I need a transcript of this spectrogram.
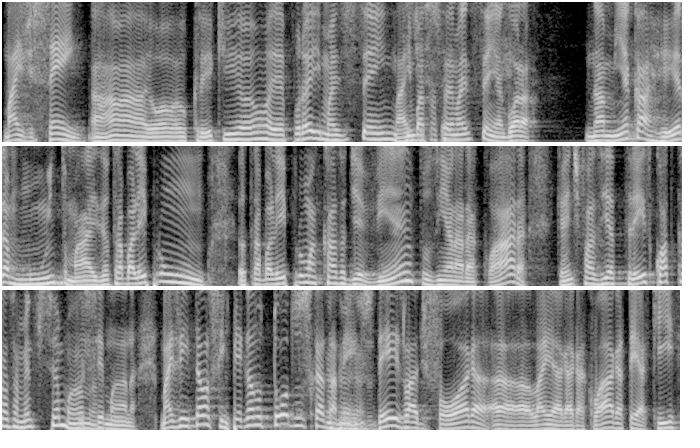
Mais de 100? Ah, eu, eu creio que é por aí, mais de 100. Mais Aqui em Batatais 100. é mais de 100. Agora, na minha carreira, muito mais. Eu trabalhei para um, eu trabalhei para uma casa de eventos em Araraquara que a gente fazia três, quatro casamentos por semana. Por semana. Mas então, assim, pegando todos os casamentos, desde lá de fora, lá em Araraquara até aqui.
